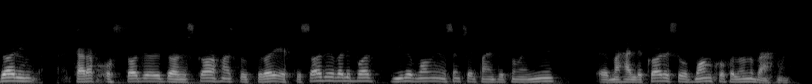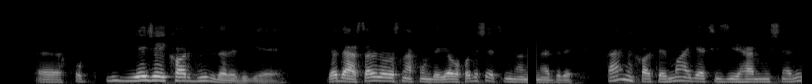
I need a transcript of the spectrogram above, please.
داریم طرف استاد دانشگاه هم هست دکترای اقتصاده ولی باز گیر وام مثلا 40 50 تومانی محل کارش و بانک و فلان و بهمان. خب این یه جای کار گیر داره دیگه. یا درصد درست نخونده یا به خودش اطمینان نداره. به همین خاطر ما اگر چیزی هم میشنویم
